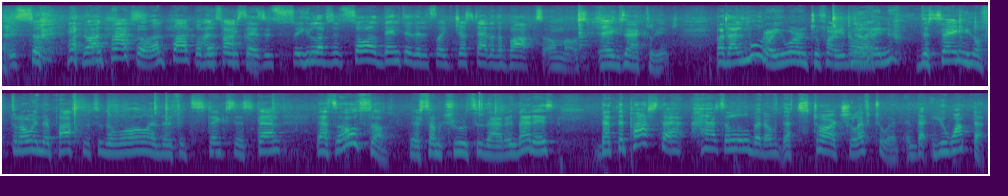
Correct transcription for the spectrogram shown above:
It's so no al paco, al paco. That's what he says. It's he loves it so al dente that it's like just out of the box almost. Exactly. But al muro, you weren't too far. You know, No, like know. the saying of throwing the pasta to the wall and if it sticks, it's done. That's also, there's some truth to that. And that is that the pasta has a little bit of that starch left to it. And that you want that.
